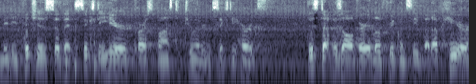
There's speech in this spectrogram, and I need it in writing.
MIDI pitches, so that 60 here corresponds to 260 hertz. This stuff is all very low frequency, but up here,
